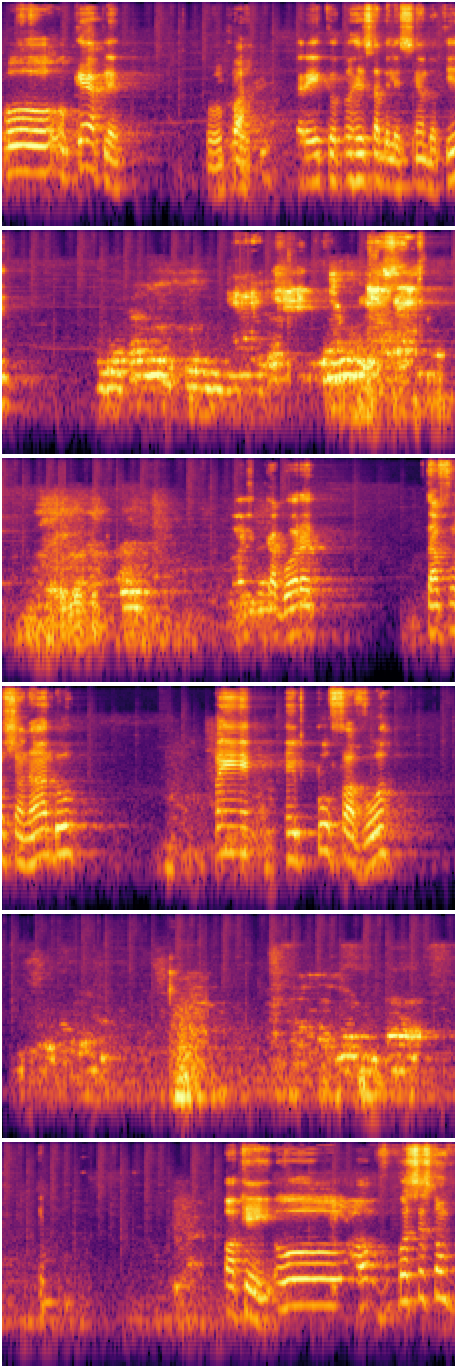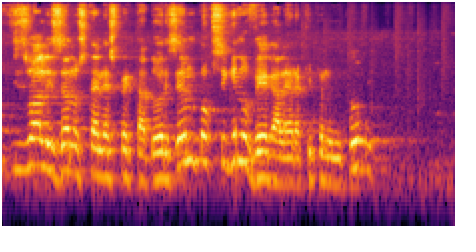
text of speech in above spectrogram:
O, o Kepler. Opa. Espera aí que eu estou restabelecendo aqui. Agora está funcionando. Por favor. Ok. O, vocês estão visualizando os telespectadores? Eu não estou conseguindo ver, galera, aqui pelo YouTube.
